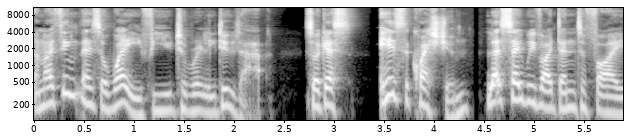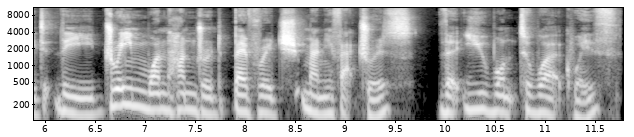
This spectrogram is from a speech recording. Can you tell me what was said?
And i think there's a way for you to really do that. So i guess here's the question. Let's say we've identified the dream 100 beverage manufacturers that you want to work with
